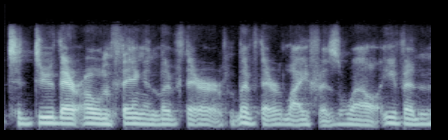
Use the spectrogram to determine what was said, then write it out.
to do their own thing and live their live their life as well even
